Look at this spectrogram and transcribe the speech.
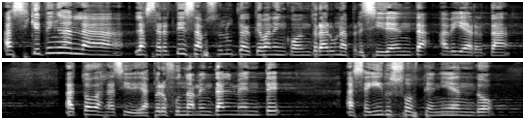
Así que tengan la certeza absoluta de que van a encontrar una presidenta abierta a todas las ideas, pero fundamentalmente a seguir sosteniendo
